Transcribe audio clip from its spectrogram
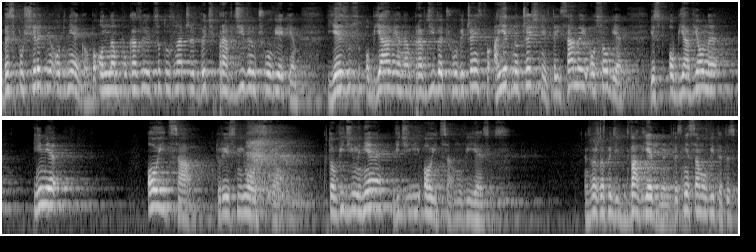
bezpośrednio od Niego, bo On nam pokazuje, co to znaczy być prawdziwym człowiekiem. Jezus objawia nam prawdziwe człowieczeństwo, a jednocześnie w tej samej osobie jest objawione imię Ojca, który jest miłością. Kto widzi mnie, widzi i Ojca, mówi Jezus. Więc można powiedzieć dwa w jednym. To jest niesamowite, to jest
